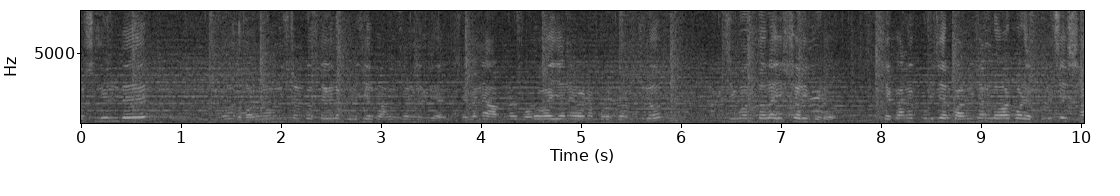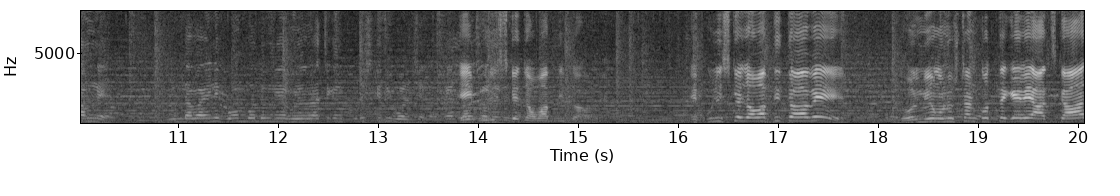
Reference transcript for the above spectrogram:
মুসলিমদের কোনো ধর্ম অনুষ্ঠান করতে গেলে পুলিশের পারমিশন নিতে হয়। সেখানে আপনার বড় ভাই জানের একটা প্রোগ্রাম ছিল জীবনতলা ঈশ্বরীপুরে। সেখানে পুলিশের পারমিশন লওয়ার পরে পুলিশের সামনে গুন্ডা বাহিনী বোম বন্দুক নিয়ে ঘুরে বেড়াচ্ছে কিন্তু পুলিশ কিছু বলছে না। এই পুলিশকে জবাব দিতে হবে। এই পুলিশকে জবাব দিতে হবে। ধর্মীয় অনুষ্ঠান করতে গেলে আজকাল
